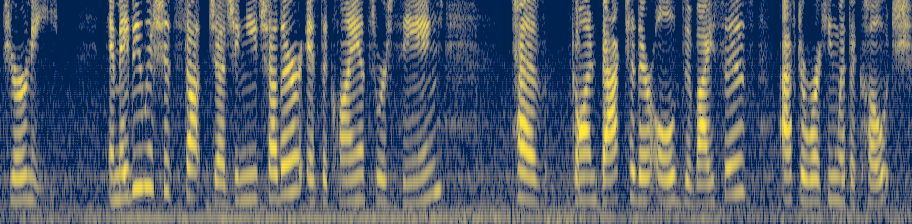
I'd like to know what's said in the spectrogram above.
journey. And maybe we should stop judging each other if the clients we're seeing have gone back to their old devices after working with a coach.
